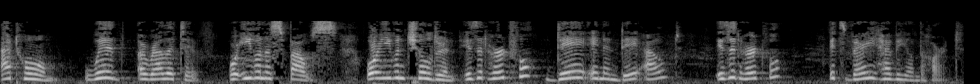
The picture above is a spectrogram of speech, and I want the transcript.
at home with a relative or even a spouse or even children, is it hurtful? Day in and day out? Is it hurtful? It's very heavy on the heart.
